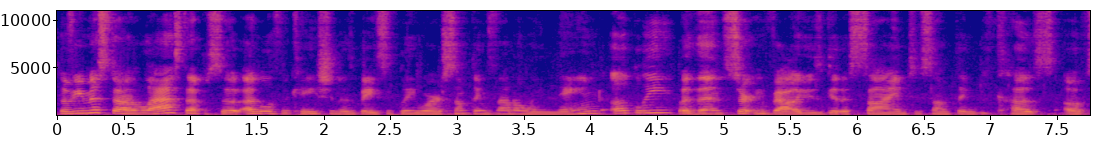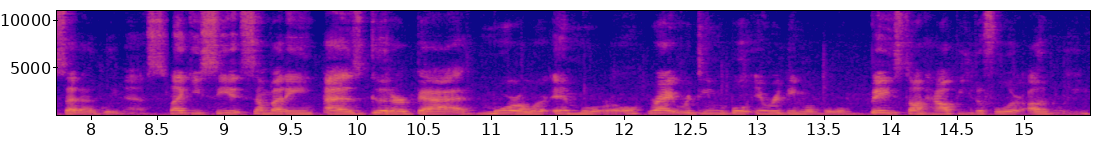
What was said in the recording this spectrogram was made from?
So if you missed our last episode, uglification is basically where something's not only named ugly, but then certain values get assigned to something because of said ugliness. Like you see it somebody as good or bad, moral or immoral, right? Redeemable, irredeemable, based on how beautiful or ugly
